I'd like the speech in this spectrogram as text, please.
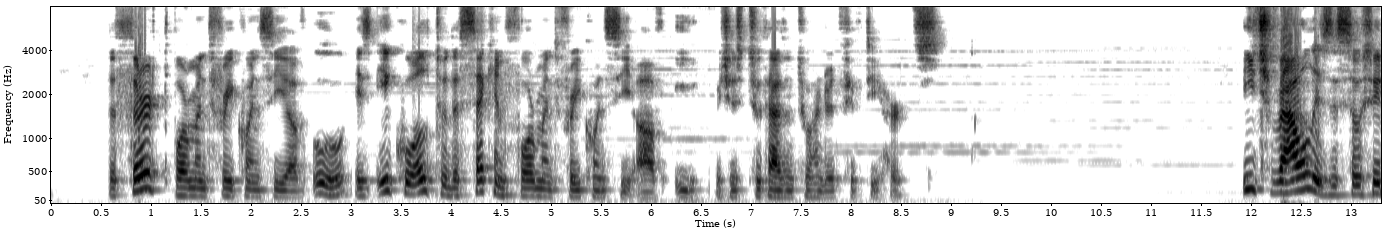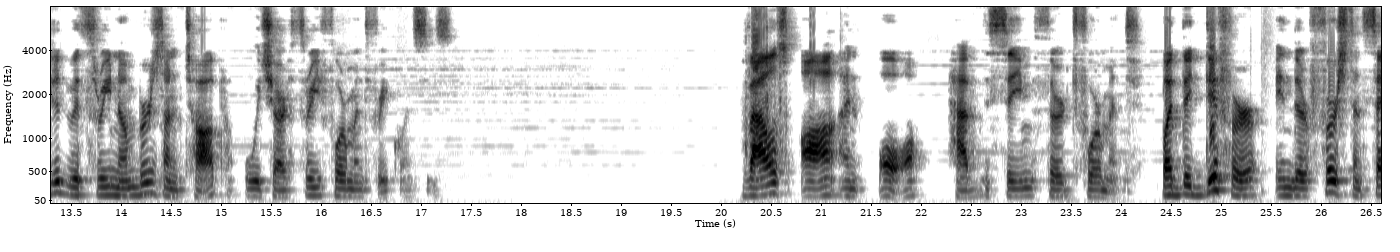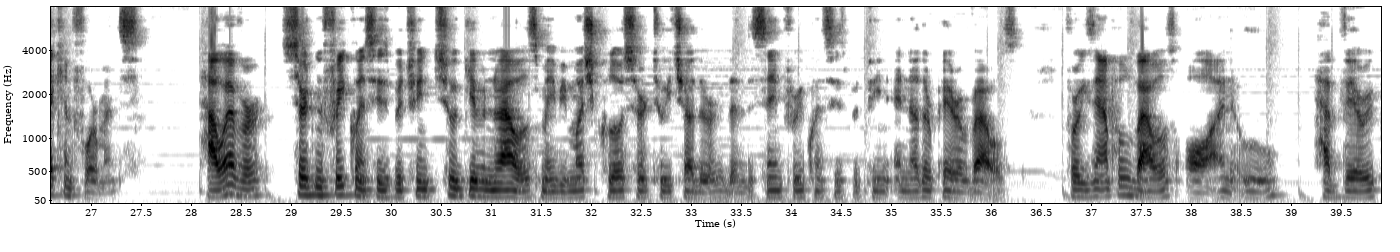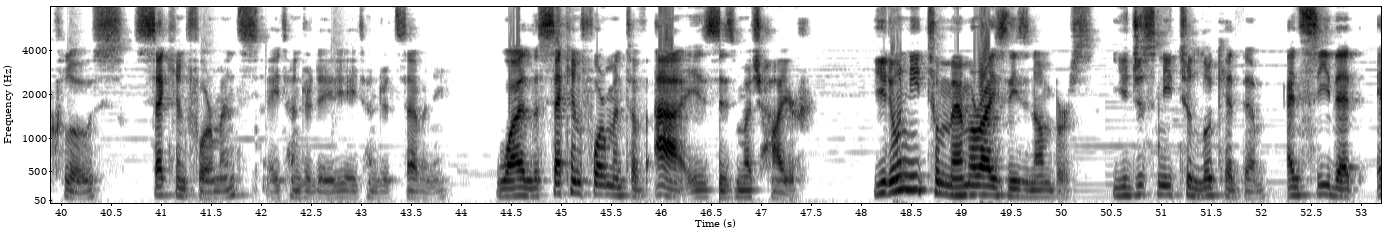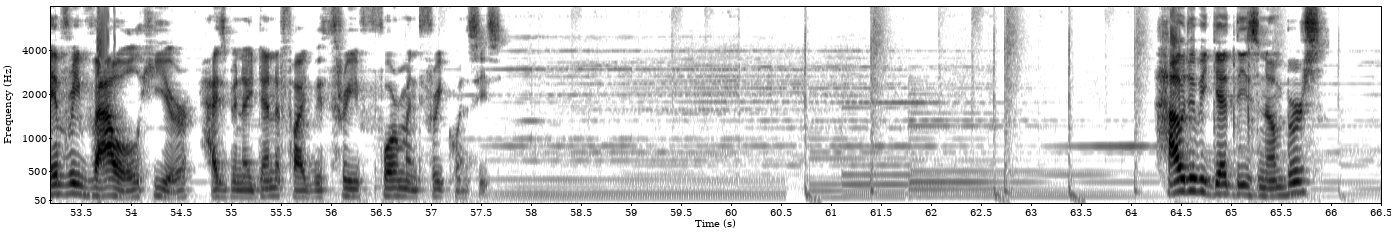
The third formant frequency of U is equal to the second formant frequency of E, which is 2250 Hz. Each vowel is associated with three numbers on top, which are three formant frequencies. Vowels ah and o have the same third formant, but they differ in their first and second formants. However, certain frequencies between two given vowels may be much closer to each other than the same frequencies between another pair of vowels. For example, vowels aw and u have very close second formants, 880, 870, while the second formant of a is, is much higher. You don't need to memorize these numbers. You just need to look at them and see that every vowel here has been identified with three formant frequencies. How do we get these numbers?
